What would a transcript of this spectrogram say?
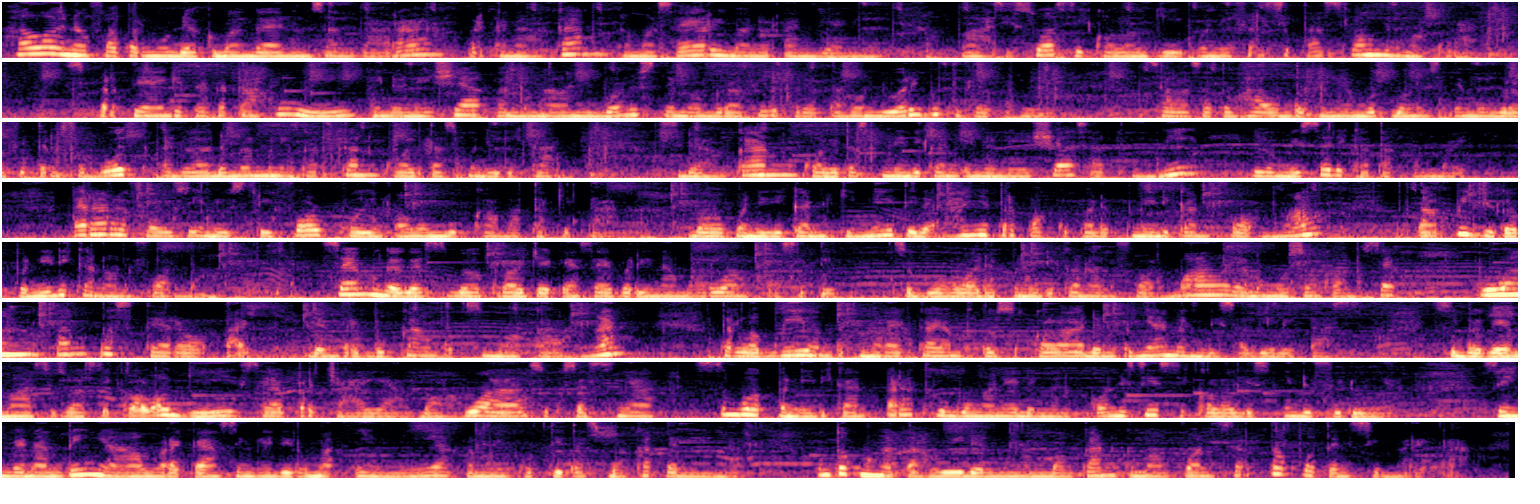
Halo inovator muda kebanggaan Nusantara, perkenalkan nama saya Rima Nur Anjani, mahasiswa psikologi Universitas Lambung Makurat. Seperti yang kita ketahui, Indonesia akan mengalami bonus demografi pada tahun 2030. Salah satu hal untuk menyambut bonus demografi tersebut adalah dengan meningkatkan kualitas pendidikan. Sedangkan kualitas pendidikan Indonesia saat ini belum bisa dikatakan baik. Era revolusi industri 4.0 membuka mata kita bahwa pendidikan kini tidak hanya terpaku pada pendidikan formal, tetapi juga pendidikan non-formal. Saya menggagas sebuah proyek yang saya beri nama Ruang Positif, sebuah wadah pendidikan non-formal yang mengusung konsep ruang tanpa stereotip dan terbuka untuk semua kalangan, terlebih untuk mereka yang putus sekolah dan penyandang disabilitas. Sebagai mahasiswa psikologi, saya percaya bahwa suksesnya sebuah pendidikan erat hubungannya dengan kondisi psikologis individunya, sehingga nantinya mereka yang singgah di rumah ini akan mengikuti tes bakat dan minat untuk mengetahui dan mengembangkan kemampuan serta potensi mereka.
